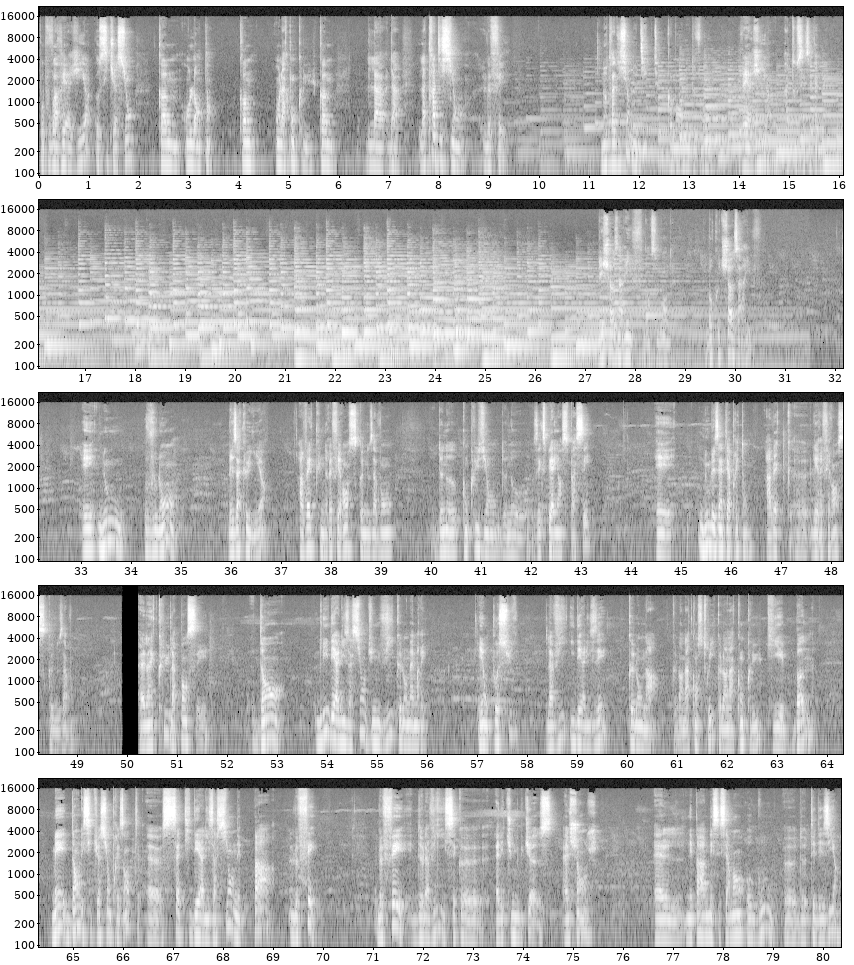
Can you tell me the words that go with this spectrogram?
pour pouvoir réagir aux situations comme on l'entend, comme on l'a conclu, comme la tradition le fait. Nos traditions nous dictent comment nous devons réagir à tous ces événements. Les choses arrivent dans ce monde. Beaucoup de choses arrivent. Et nous voulons les accueillir avec une référence que nous avons de nos conclusions, de nos expériences passées, et nous les interprétons avec euh, les références que nous avons. Elle inclut la pensée dans l'idéalisation d'une vie que l'on aimerait. Et on poursuit la vie idéalisée que l'on a, que l'on a construite, que l'on a conclue, qui est bonne. Mais dans les situations présentes, euh, cette idéalisation n'est pas le fait. Le fait de la vie, c'est qu'elle est tumultueuse, elle change, elle n'est pas nécessairement au goût euh, de tes désirs.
